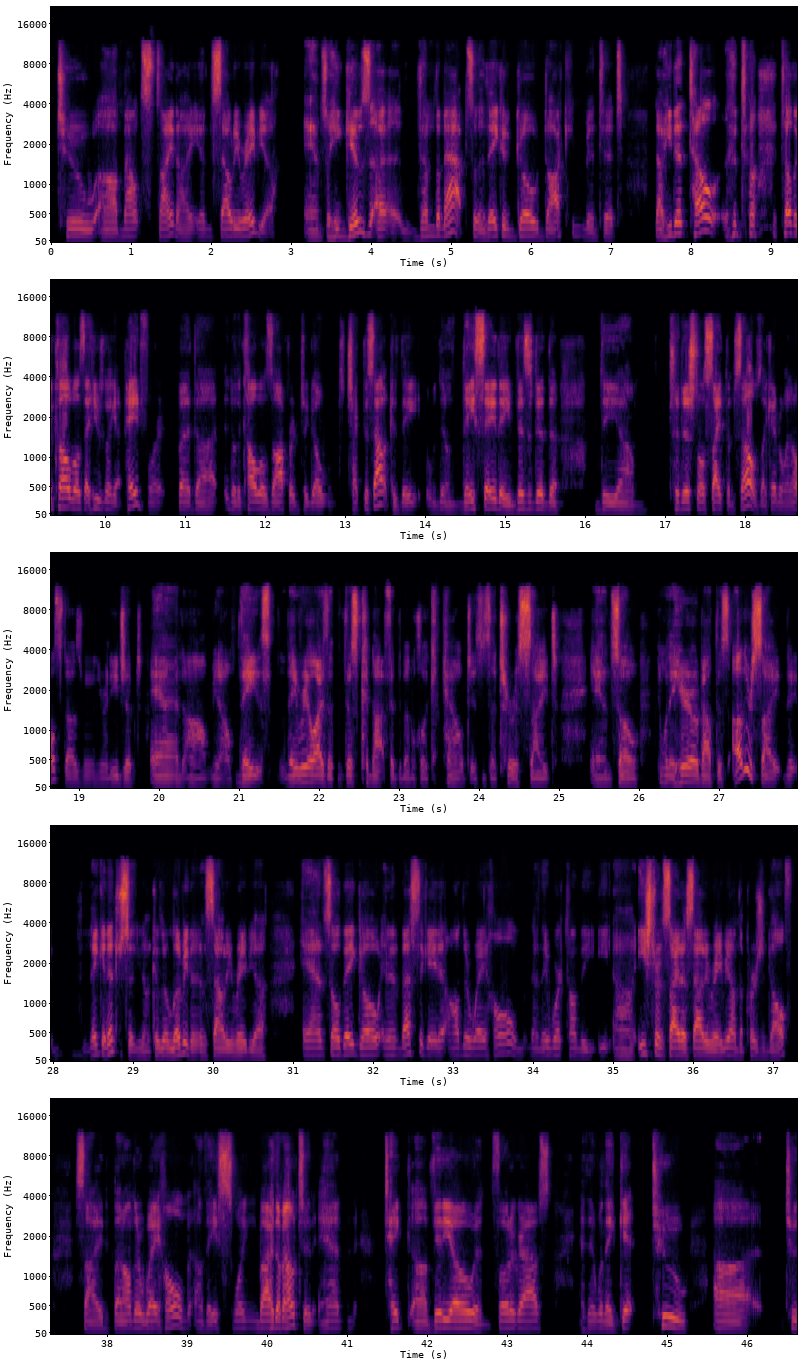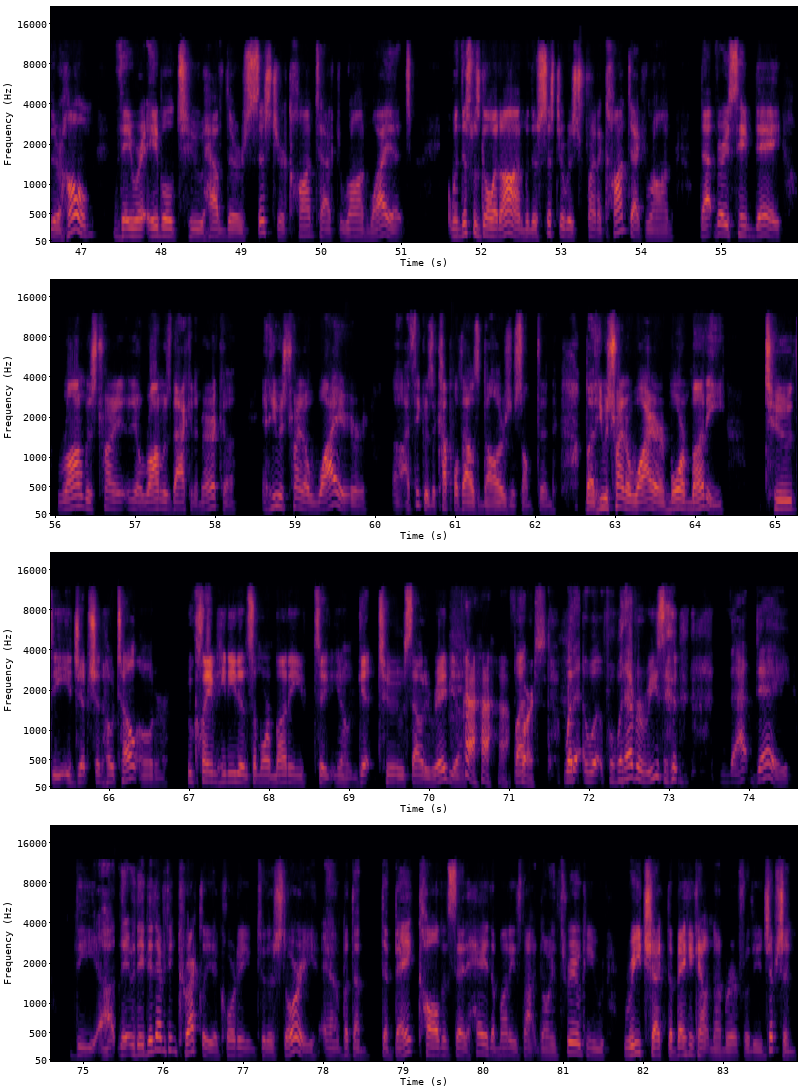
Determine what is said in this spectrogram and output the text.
to uh, Mount Sinai in Saudi Arabia. And so he gives uh, them the map so that they could go document it now he didn't tell tell, tell the Caldwells that he was going to get paid for it, but uh, you know the Caldwells offered to go check this out because they you know, they say they visited the the um, traditional site themselves, like everyone else does when you're in Egypt, and um, you know they they realize that this could not fit the biblical account. It's a tourist site, and so when they hear about this other site, they they get interested, you know, because they're living in Saudi Arabia and so they go and investigate it on their way home. And they worked on the uh, eastern side of Saudi Arabia, on the Persian Gulf side. But on their way home, uh, they swing by the mountain and take uh, video and photographs. And then when they get to uh, to their home, they were able to have their sister contact Ron Wyatt. When this was going on, when their sister was trying to contact Ron, that very same day, Ron was trying, you know, Ron was back in America and he was trying to wire uh, I think it was a couple thousand dollars or something, but he was trying to wire more money to the Egyptian hotel owner who claimed he needed some more money to you know get to Saudi Arabia. of but course, what, for whatever reason, that day the uh, they they did everything correctly according to their story, but the the bank called and said, "Hey, the money's not going through. Can you recheck the bank account number for the Egyptian?"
